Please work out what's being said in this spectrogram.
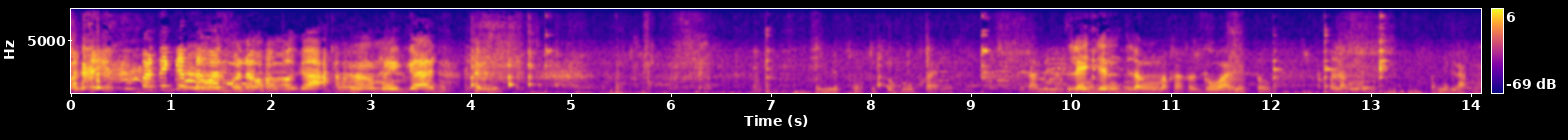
pati, pati katawan mo na mamaga. oh my God. Huwag niyo itong susubukan. Ang dami ng Legend lang makakagawa nito. Walang. Kami lang.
